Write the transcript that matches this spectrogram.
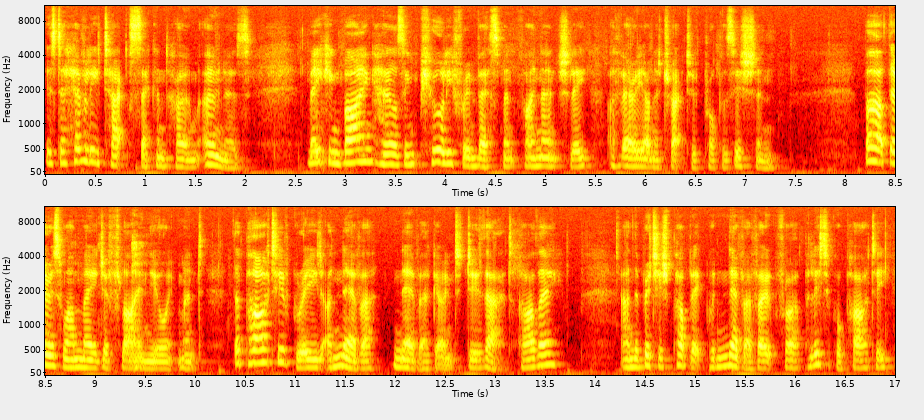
is to heavily tax second home owners, making buying housing purely for investment financially a very unattractive proposition. But there is one major fly in the ointment. The party of greed are never, never going to do that, are they? And the British public would never vote for a political party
